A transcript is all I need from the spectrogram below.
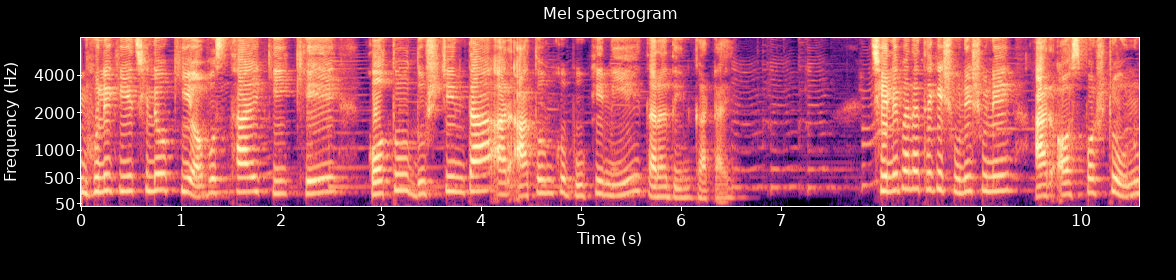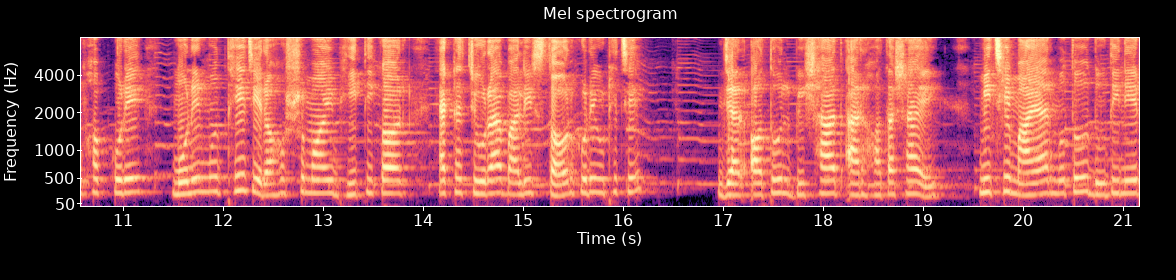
ভুলে গিয়েছিল কি অবস্থায়, কি খেয়ে, কত দুশ্চিন্তা আর আতঙ্ক বুকে নিয়ে তারা দিন কাটায়। ছেলেবেলা থেকে শুনে শুনে আর অস্পষ্ট অনুভব করে মনের মধ্যে যে রহস্যময়, ভীতিকর একটা চোরা বালির স্তর গড়ে উঠেছে যার অতল বিষাদ আর হতাশায় মিছে মায়ার মতো দুদিনের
